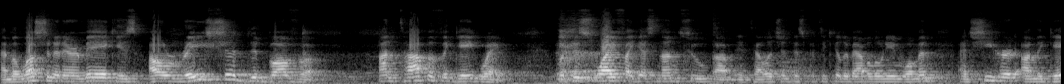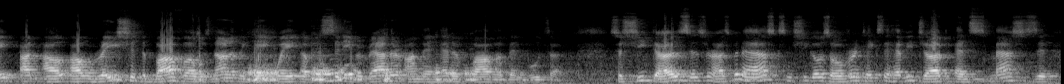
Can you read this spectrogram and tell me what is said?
And the Lashon in Aramaic is Al Reisha de Bava, on top of the gateway. But this wife, I guess, none too um, intelligent, this particular Babylonian woman, and she heard on the gate, on Al, de Bava was not on the gateway of the city, but rather on the head of Bava ben Buta. So she does as her husband asks, and she goes over and takes a heavy jug and smashes it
